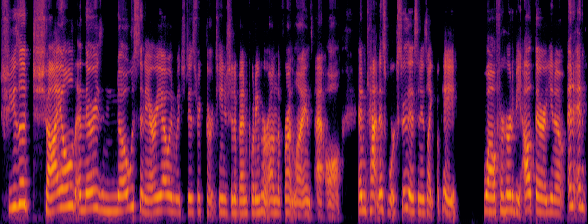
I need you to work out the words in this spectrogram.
she's a child, and there is no scenario in which District 13 should have been putting her on the front lines at all. And Katniss works through this and is like, okay, well, for her to be out there, you know, and and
